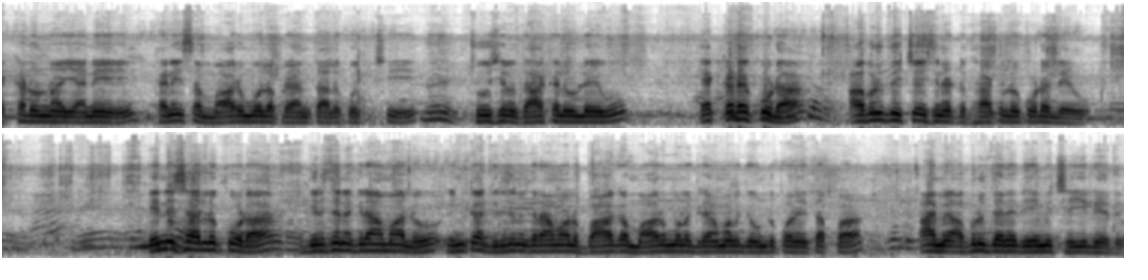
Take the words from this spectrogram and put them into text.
ఎక్కడున్నాయి అని కనీసం మారుమూల ప్రాంతాలకు వచ్చి చూసిన దాఖలు లేవు. ఎక్కడ కూడా అభివృద్ధి చేసినట్టు దాఖలు కూడా లేవు. ఎన్నిసార్లు కూడా గిరిజన గ్రామాలు ఇంకా గిరిజన గ్రామాలు బాగా మారుమూల గ్రామాలుగా ఉండిపోయినాయి తప్ప ఆమె అభివృద్ధి అనేది ఏమీ చేయలేదు.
